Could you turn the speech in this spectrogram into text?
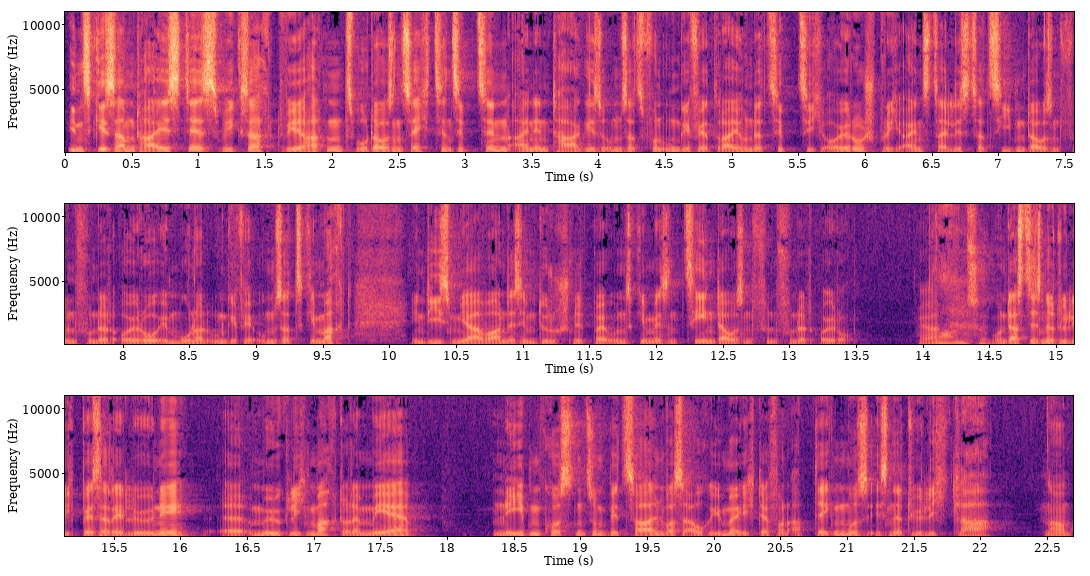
Insgesamt heißt es, wie gesagt, wir hatten 2016, 17 einen Tagesumsatz von ungefähr 370 Euro, sprich ein Stylist hat 7500 Euro im Monat ungefähr Umsatz gemacht. In diesem Jahr waren das im Durchschnitt bei uns gemessen 10.500 Euro. Ja. Wahnsinn. Und dass das natürlich bessere Löhne äh, möglich macht oder mehr Nebenkosten zum Bezahlen, was auch immer ich davon abdecken muss, ist natürlich klar. Na?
